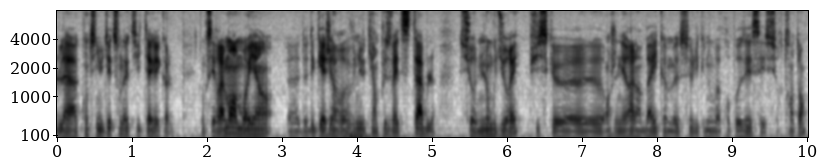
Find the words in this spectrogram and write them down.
la continuité de son activité agricole. Donc c'est vraiment un moyen euh, de dégager un revenu qui en plus va être stable sur une longue durée, puisque euh, en général un bail comme celui que nous va proposer c'est sur 30 ans,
